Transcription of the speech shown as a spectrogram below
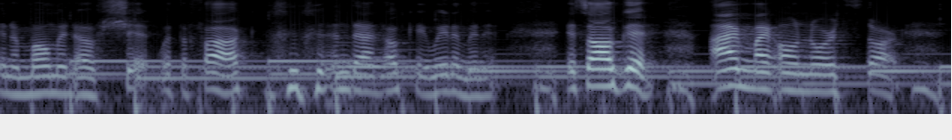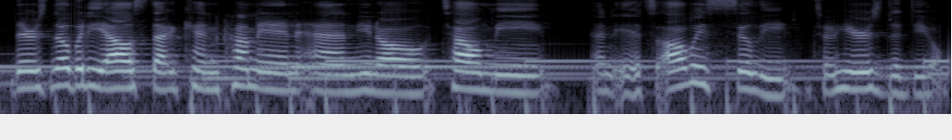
in a moment of shit, what the fuck? and then, okay, wait a minute. It's all good. I'm my own North Star. There's nobody else that can come in and, you know, tell me. And it's always silly. So here's the deal.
